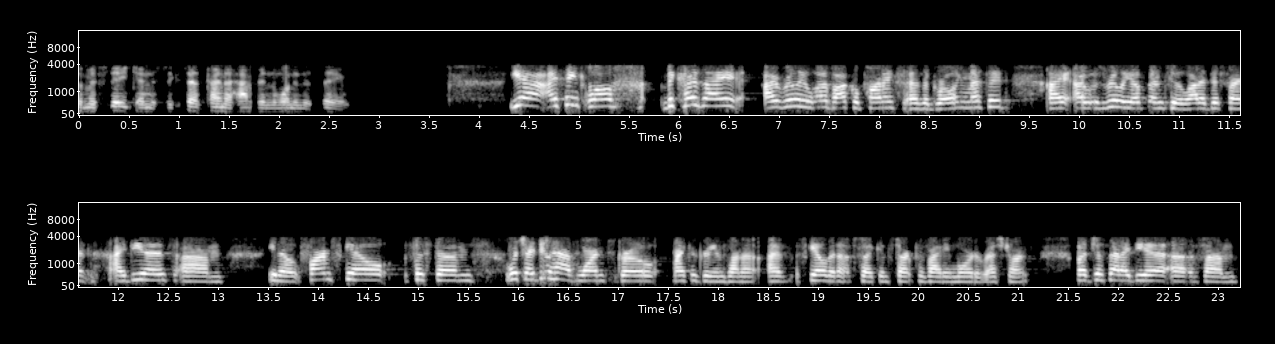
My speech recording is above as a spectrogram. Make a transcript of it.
the mistake and the success kind of happen one and the same. Yeah, I think well because I I really love aquaponics as a growing method. I I was really open to a lot of different ideas. Um, you know, farm scale systems, which I do have one to grow microgreens on a. I've scaled it up so I can start providing more to restaurants. But just that idea of, um,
